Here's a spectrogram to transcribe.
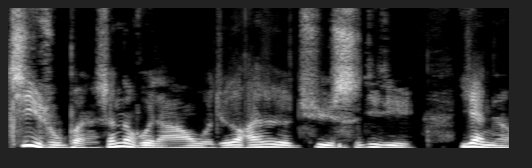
技术本身的回答，我觉得还是去实际的验证，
